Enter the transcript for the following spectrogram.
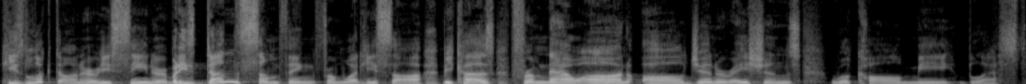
He's looked on her, he's seen her, but he's done something from what he saw because from now on, all generations will call me blessed,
